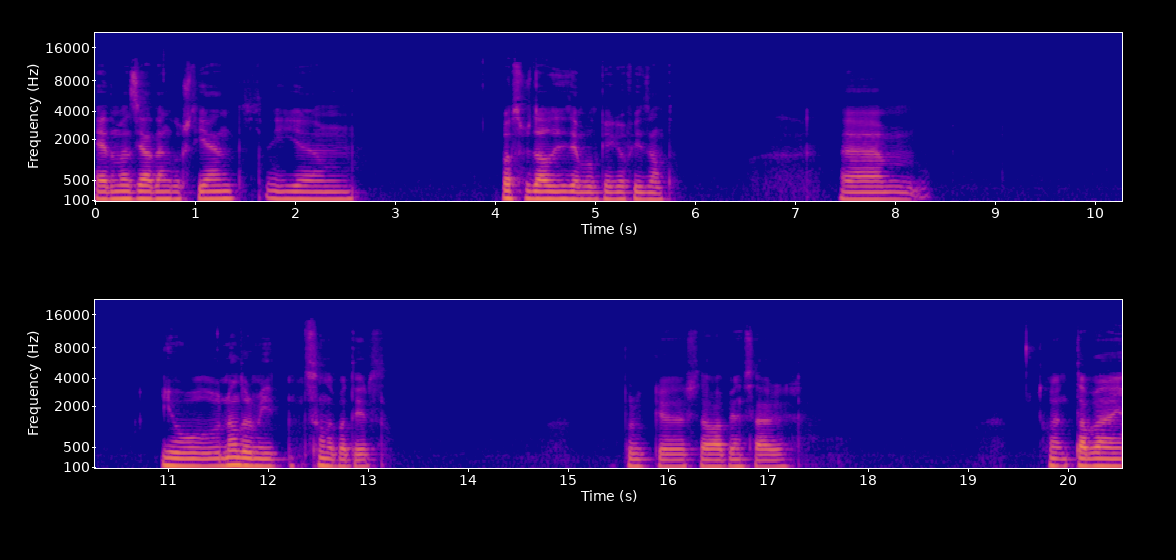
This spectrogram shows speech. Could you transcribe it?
é demasiado angustiante e hum, posso-vos dar o exemplo do que é que eu fiz ontem. Um, eu não dormi de segunda para terça porque estava a pensar também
